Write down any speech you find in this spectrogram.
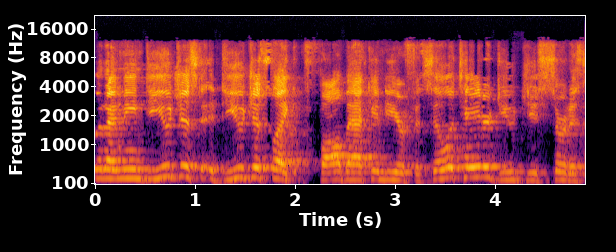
But I mean, do you just do you just like fall back into your facilitator? Do you just sort of?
